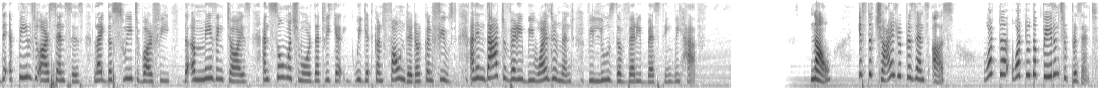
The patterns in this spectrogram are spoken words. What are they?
They appeal to our senses like the sweet burfi, the amazing toys, and so much more that we get, we get confounded or confused. And in that very bewilderment, we lose the very best thing we have. Now, if the child represents us, what, the, what do the parents represent?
